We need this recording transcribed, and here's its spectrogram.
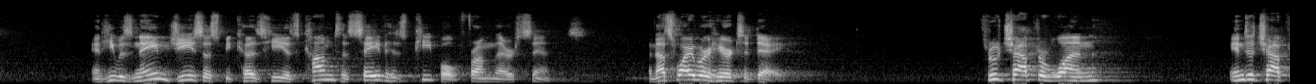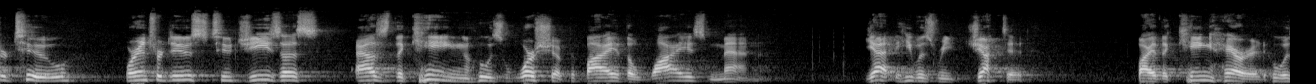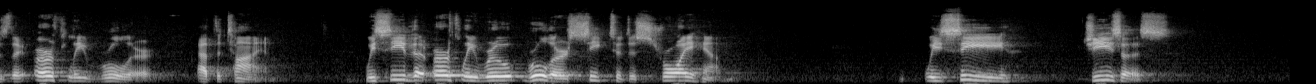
And he was named Jesus because he has come to save his people from their sins. And that's why we're here today. Through chapter 1 into chapter 2, we're introduced to Jesus as the king who's worshiped by the wise men. Yet he was rejected by the King Herod, who was the earthly ruler at the time. We see the earthly ru- rulers seek to destroy him. We see Jesus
